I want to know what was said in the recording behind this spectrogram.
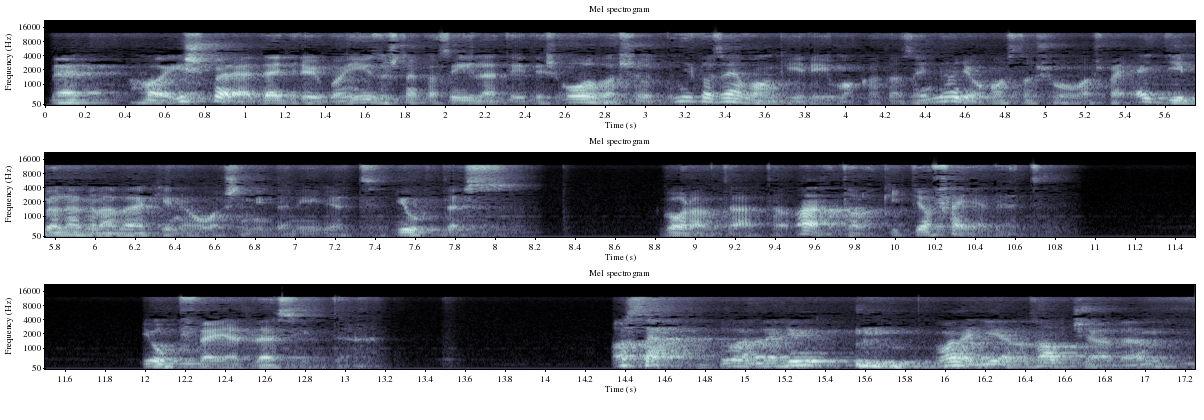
Mert ha ismered egyrőben Jézusnak az életét, és olvasod mondjuk az evangéliumokat, az egy nagyon hasznos olvasmány. Egyébben legalább el kéne olvasni minden négyet. Jót tesz. Garantáltan. Átalakítja a fejedet. Jobb fejed lesz szinte. Aztán tovább megyünk. Van egy ilyen az abcselben.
